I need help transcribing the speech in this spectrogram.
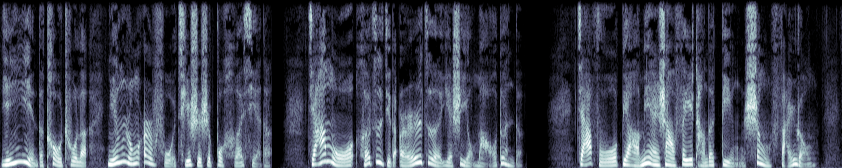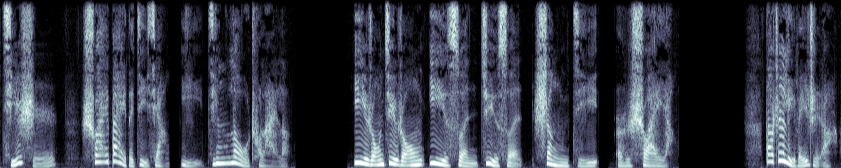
隐隐的透出了宁荣二府其实是不和谐的。贾母和自己的儿子也是有矛盾的。贾府表面上非常的鼎盛繁荣，其实衰败的迹象已经露出来了。一荣俱荣，一损俱损，盛极而衰呀。到这里为止啊，《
